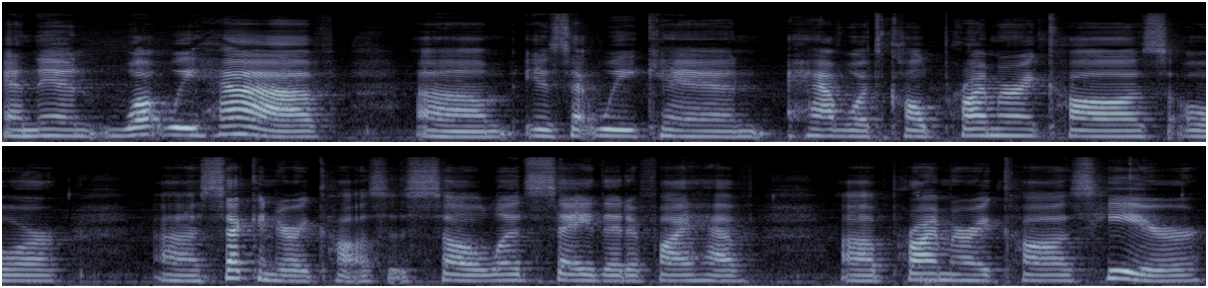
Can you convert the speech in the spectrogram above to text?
And then what we have um, is that we can have what's called primary cause or uh, secondary causes. So let's say that if I have uh, primary cause here,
